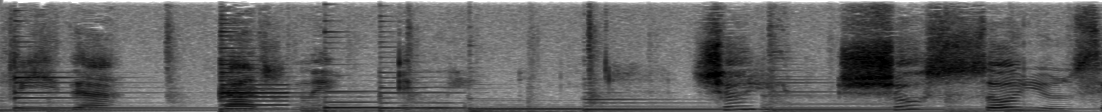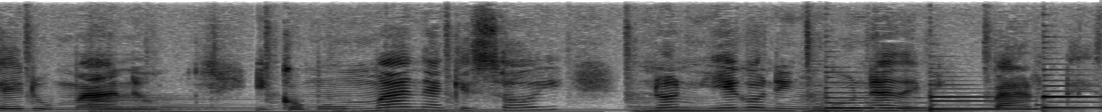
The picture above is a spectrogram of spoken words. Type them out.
vida, carne en mí. Yo, yo soy un ser humano y como humana que soy, no niego ninguna de mis partes.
